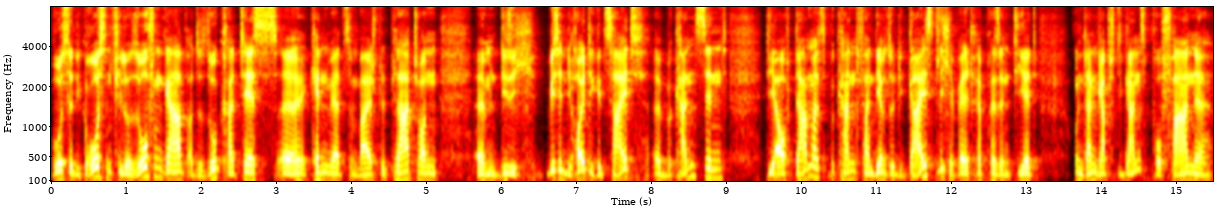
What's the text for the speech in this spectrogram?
wo es so die großen Philosophen gab, also Sokrates äh, kennen wir zum Beispiel, Platon, ähm, die sich bis in die heutige Zeit äh, bekannt sind, die auch damals bekannt waren. Die haben so die geistliche Welt repräsentiert. Und dann gab es die ganz profane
